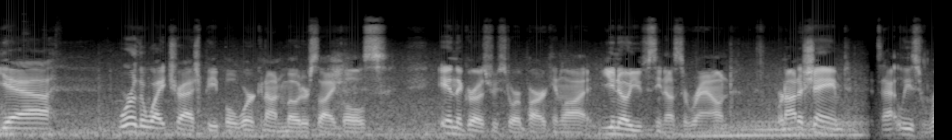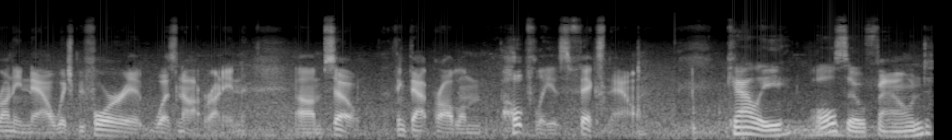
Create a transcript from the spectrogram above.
Yeah, we're the white trash people working on motorcycles in the grocery store parking lot. You know you've seen us around. We're not ashamed. It's at least running now, which before it was not running. Um, so I think that problem hopefully is fixed now. Callie also found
